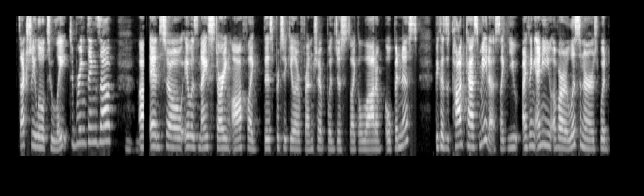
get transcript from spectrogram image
it's actually a little too late to bring things up. Uh, and so it was nice starting off like this particular friendship with just like a lot of openness because the podcast made us. Like you i think any of our listeners would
